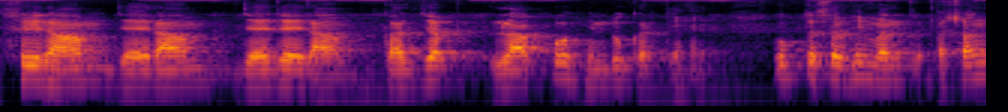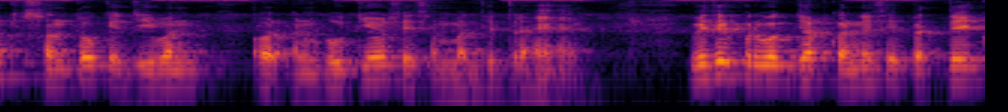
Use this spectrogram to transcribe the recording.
श्री राम जय राम, जय जय राम का जप लाखों हिंदू करते हैं। उक्त सभी मंत्र असंख्य संतों के जीवन और अनुभूतियों से संबंधित रहे हैं। विधि पूर्वक जप करने से प्रत्येक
